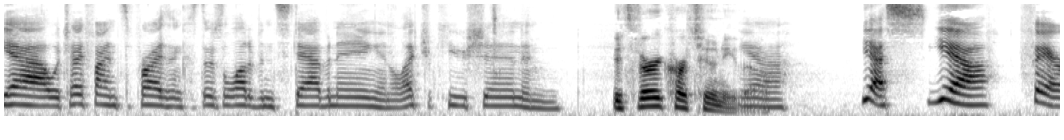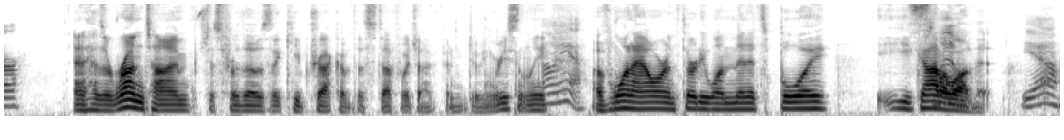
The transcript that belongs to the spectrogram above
Yeah, which I find surprising because there's a lot of instabbing and electrocution and It's very cartoony though, yeah. Yes. Yeah. Fair. and it has a runtime, just for those that keep track of this stuff, which I've been doing recently, Oh yeah. of one hour and 31 minutes. Boy, you gotta Slim. love it. Yeah.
